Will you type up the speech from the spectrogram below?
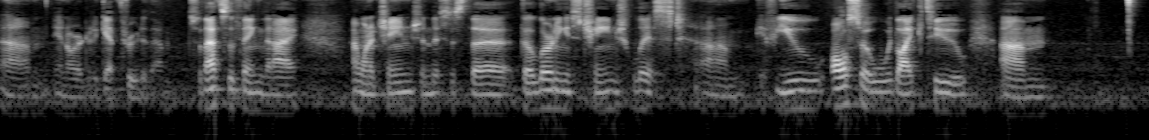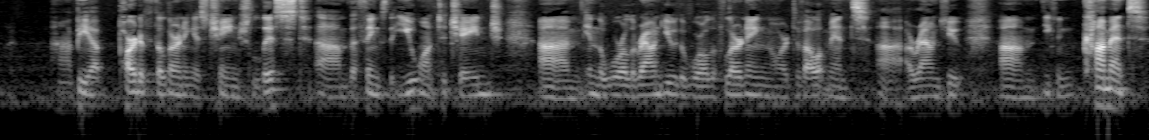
um, in order to get through to them. So that's the thing that I I want to change, and this is the the learning is change list. Um, if you also would like to um, uh, be a part of the Learning is Change list, um, the things that you want to change um, in the world around you, the world of learning or development uh, around you. Um, you can comment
